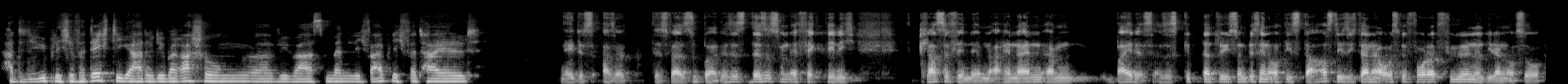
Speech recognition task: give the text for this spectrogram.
hatte die übliche Verdächtige, hatte die Überraschung, äh, wie war es männlich, weiblich verteilt? Nee, das, also, das war super. Das ist, das ist so ein Effekt, den ich klasse finde im Nachhinein. Ähm, beides. Also es gibt natürlich so ein bisschen auch die Stars, die sich dann herausgefordert fühlen und die dann auch so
